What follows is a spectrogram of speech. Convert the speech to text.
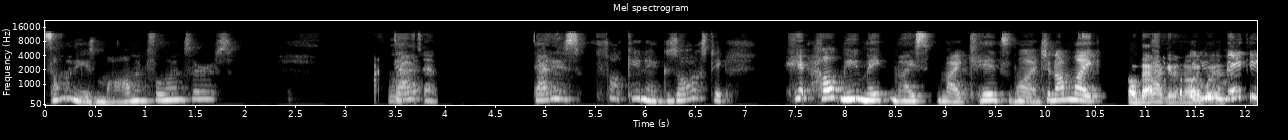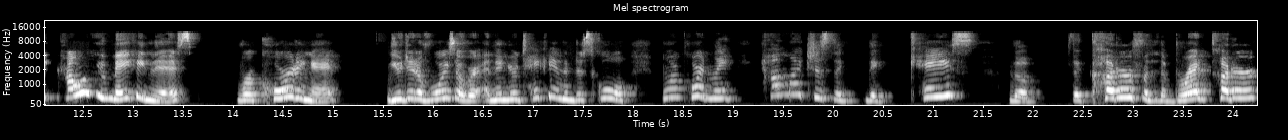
some of these mom influencers that that is fucking exhausting help me make my my kids lunch and i'm like oh that i get annoyed with making how are you making this recording it you did a voiceover and then you're taking them to school more importantly how much is the the case the the cutter for the bread cutter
